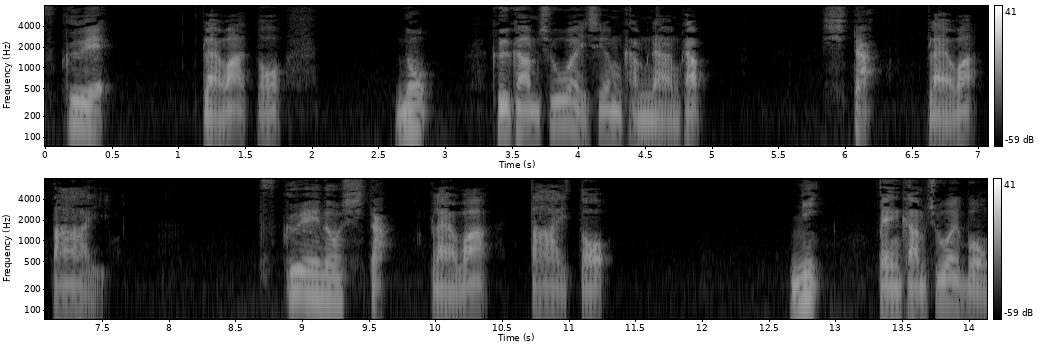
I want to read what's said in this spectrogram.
สกุเอะแปลว่าโต๊ะโนคือคำช่วยเชื่อมคำนามครับชิตะแปลว่า ใต้สกุเอะโนชิตะแปลว่า ใต้โต๊ะนิเป็นคำช่วยบ่ง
